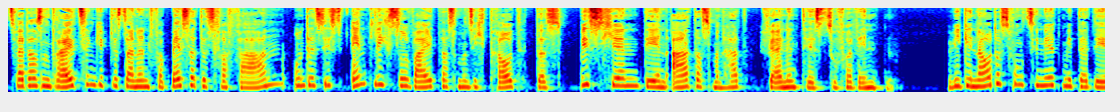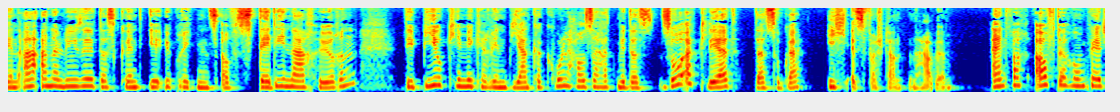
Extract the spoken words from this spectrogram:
2013 gibt es dann ein verbessertes Verfahren und es ist endlich so weit, dass man sich traut, das bisschen DNA, das man hat, für einen Test zu verwenden. Wie genau das funktioniert mit der DNA-Analyse, das könnt ihr übrigens auf Steady nachhören. Die Biochemikerin Bianca Kohlhauser hat mir das so erklärt, dass sogar ich es verstanden habe. Einfach auf der Homepage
